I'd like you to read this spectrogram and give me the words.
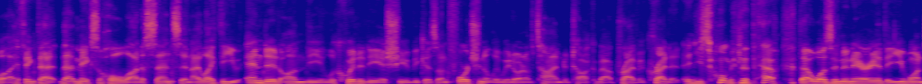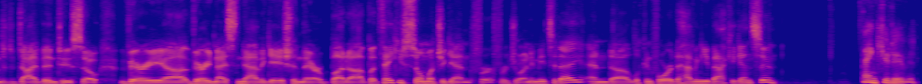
Well, I think that that makes a whole lot of sense, and I like that you ended on the liquidity issue because unfortunately we don't have time to talk about private credit, and you told me that that, that wasn't an area that you wanted to dive into. So very uh, very nice navigation there, but uh, but thank you so much again for for joining me today, and uh, looking forward to having you back again soon. Thank you, David.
